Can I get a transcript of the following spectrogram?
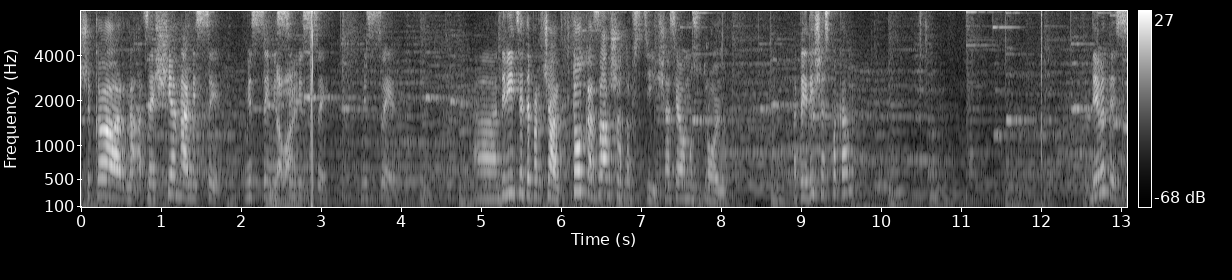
шикарно. А це ще на міси. Міси, міси, Давай. міси. Міси. А, дивіться тепер чат. Хто казав, що товсті? Зараз я вам устрою. А ти йди зараз пока. Дивитесь?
